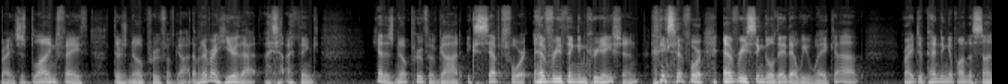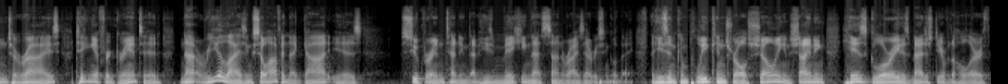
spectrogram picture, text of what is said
right? It's just blind faith. There's no proof of God. And whenever I hear that, I, I think, yeah, there's no proof of God except for everything in creation, except for every single day that we wake up, right? Depending upon the sun to rise, taking it for granted, not realizing so often that God is superintending that he's making that sun rise every single day that he's in complete control showing and shining his glory and his majesty over the whole earth.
